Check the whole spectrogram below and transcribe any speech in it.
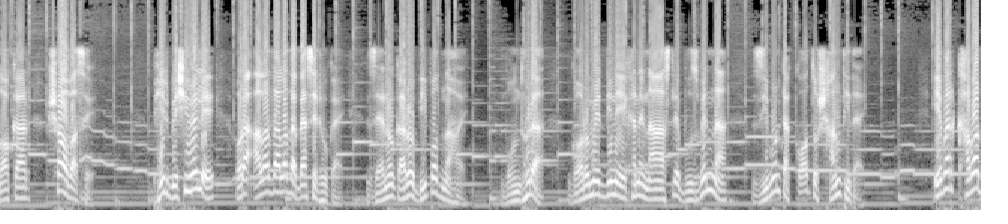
locker, সব আছে। ভিড় বেশি হলে ওরা আলাদা আলাদা ব্যাসে ঢুকায়, যেন কারও বিপদ না হয়। বন্ধুরা, গরমের দিনে এখানে না আসলে বুঝবেন না জীবনটা কত শান্তি দেয়। এবার খাবার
